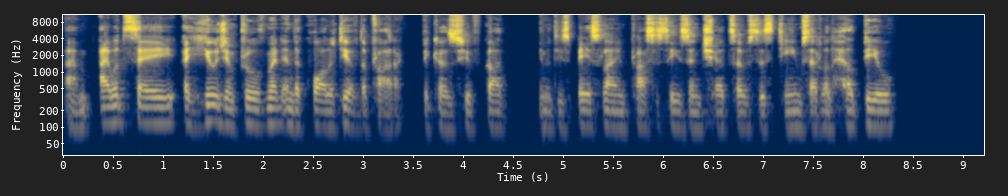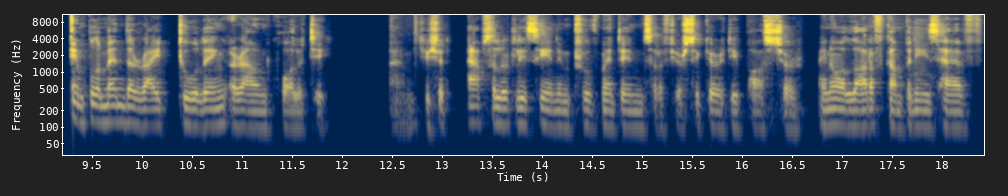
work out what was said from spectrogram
Um, I would say a huge improvement in the quality of the product because you've got you know these baseline processes and shared services teams that will help you implement the right tooling around quality. Um, you should absolutely see an improvement in sort of your security posture. I know a lot of companies have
